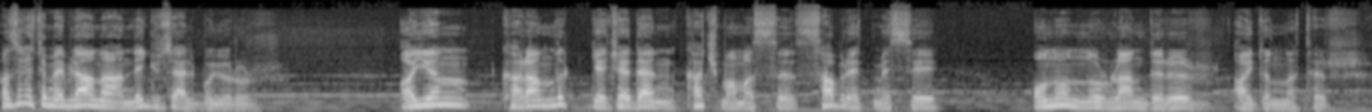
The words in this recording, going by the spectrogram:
Hazreti Mevlana ne güzel buyurur. Ayın karanlık geceden kaçmaması, sabretmesi onu nurlandırır, aydınlatır.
